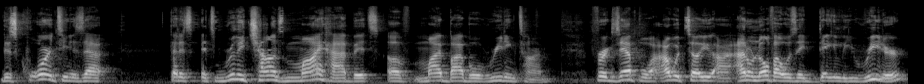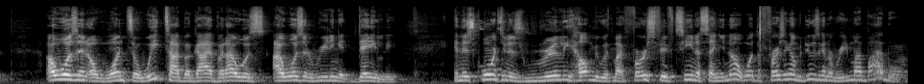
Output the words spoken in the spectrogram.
this quarantine is that that it's it's really challenged my habits of my Bible reading time. For example, I would tell you, I, I don't know if I was a daily reader. I wasn't a once a week type of guy, but I was I wasn't reading it daily. And this quarantine has really helped me with my first 15 of saying, you know what, the first thing I'm gonna do is gonna read my Bible.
